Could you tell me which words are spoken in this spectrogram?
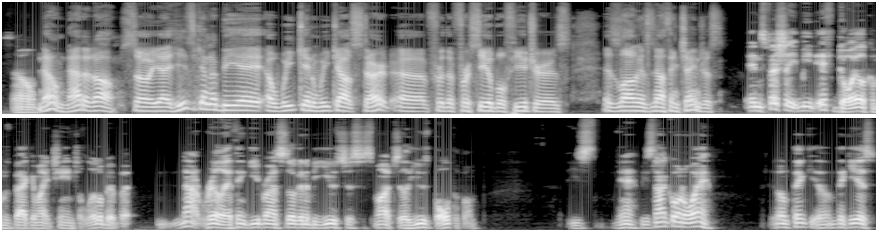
So no, not at all. So yeah, he's going to be a, a week in week out start uh, for the foreseeable future, as as long as nothing changes and especially, I mean, if Doyle comes back, it might change a little bit, but not really. I think Ebron's still going to be used just as much. They'll use both of them. He's yeah, he's not going away. I don't think I don't think he is.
